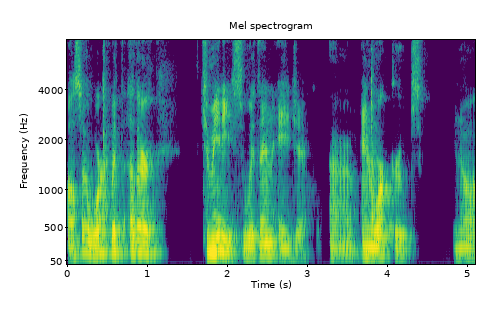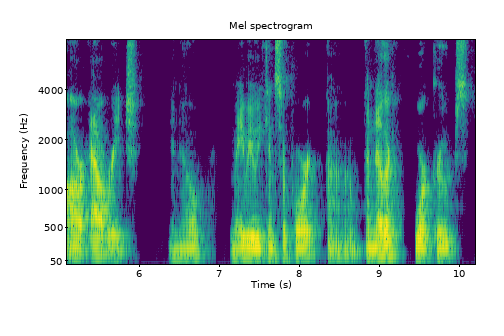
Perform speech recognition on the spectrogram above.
also work with other committees within AGIC and work groups you know, our outreach, you know, maybe we can support um, another work group's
